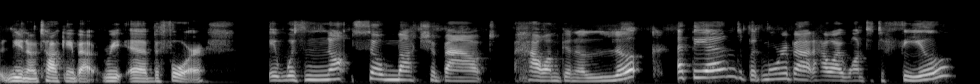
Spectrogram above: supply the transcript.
you know talking about re, uh, before. It was not so much about how i'm going to look at the end but more about how i wanted to feel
